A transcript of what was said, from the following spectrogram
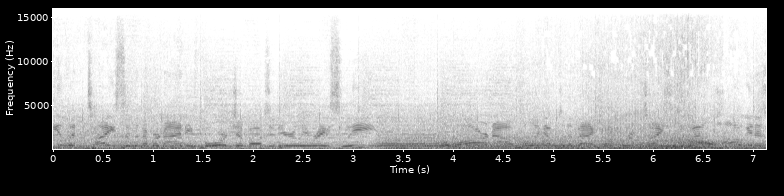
Leland Tice in the number 94 jump out to the early race lead. Lamar now pulling up to the back bumper of Tice as well. Haugen is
